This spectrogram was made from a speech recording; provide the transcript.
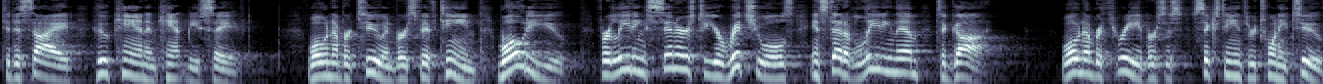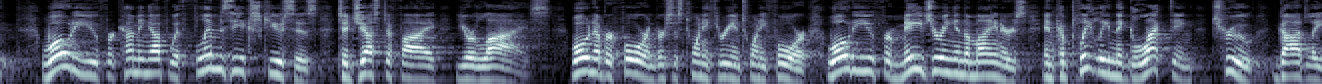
to decide who can and can't be saved. Woe number two in verse 15. Woe to you for leading sinners to your rituals instead of leading them to God. Woe number three, verses 16 through 22. Woe to you for coming up with flimsy excuses to justify your lies. Woe number four in verses 23 and 24. Woe to you for majoring in the minors and completely neglecting true godly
